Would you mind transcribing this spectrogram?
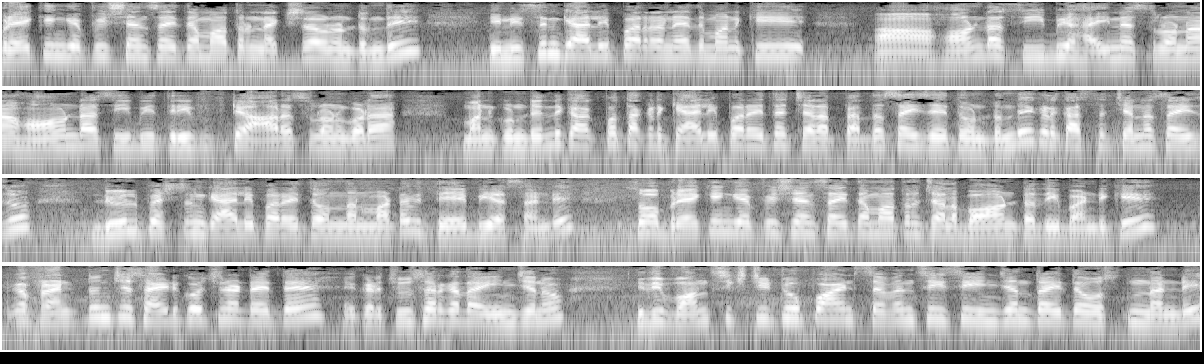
బ్రేకింగ్ ఎఫిషియన్స్ అయితే మాత్రం నెక్స్ట్ లెవెల్ ఉంటుంది. ఈ నిస్సిన్ క్యాలిపర్ అనేది మనకి హోండా సిబి హైనెస్ లోన Honda CB three fifty RS లోన కూడా మనకు ఉంటుంది కాకపోతే అక్కడ క్యాలిపర్ అయితే చాలా పెద్ద సైజ్ అయితే ఉంటుంది. ఇక్కడ కాస్త చిన్న సైజు డ్యూల్ పిస్టన్ క్యాలిపర్ అయితే ఉందన్నమాట విత్ ఏబిఎస్ అండి. సో బ్రేకింగ్ ఎఫిషియన్సీ అయితే మాత్రం చాలా బాగుంటుంది ఈ బండికి. ఇక ఫ్రంట్ నుంచి సైడ్కి వచ్చినట్టయితే ఇక్కడ చూసారు కదా ఇంజిన్. ఇది one sixty two point seven CC ఇంజిన్తో అయితే వస్తుందండి.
